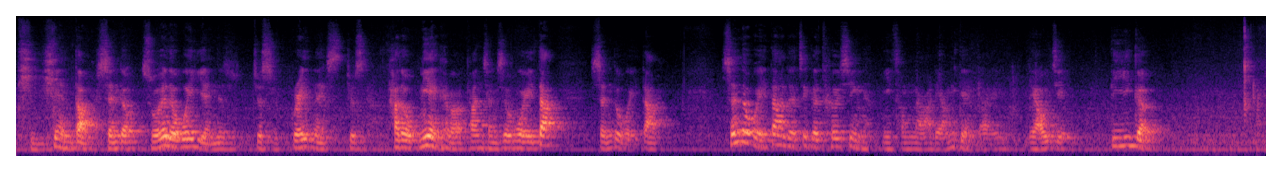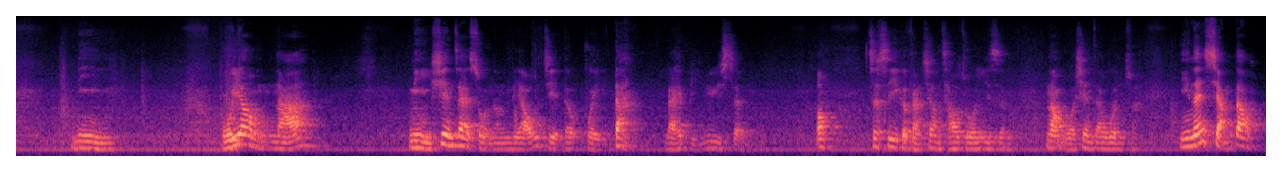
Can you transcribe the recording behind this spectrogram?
体现到神的所谓的威严的，就是 greatness，就是他的，你也可以把它翻成是伟大，神的伟大，神的伟大的这个特性呢，你从哪两点来了解？第一个，你不要拿。你现在所能了解的伟大来比喻神，哦，这是一个反向操作意思。那我现在问出来，你能想到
